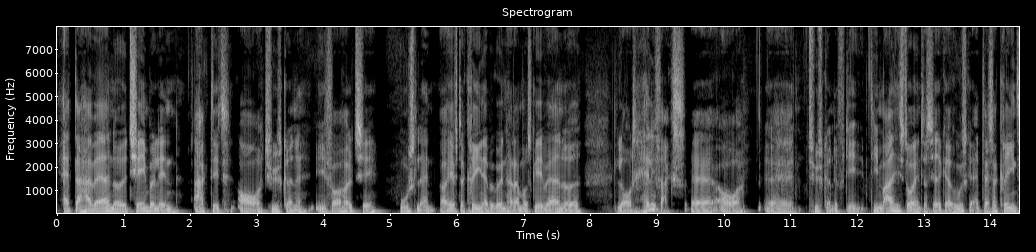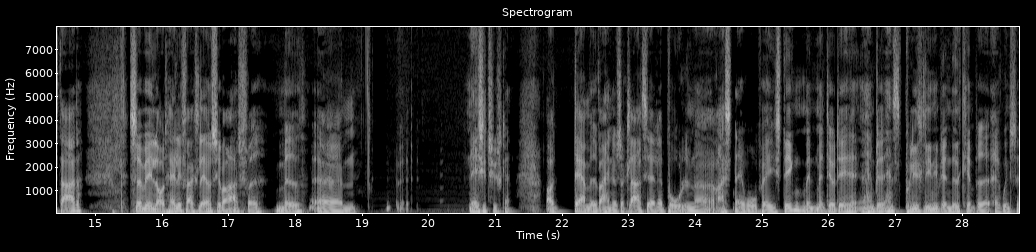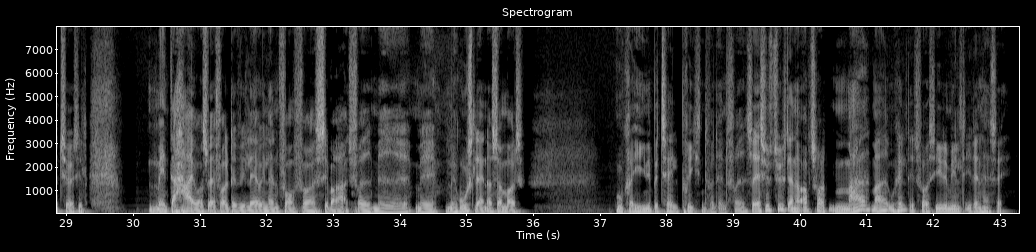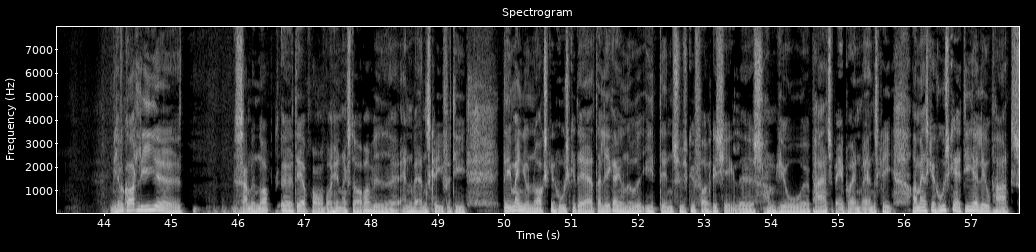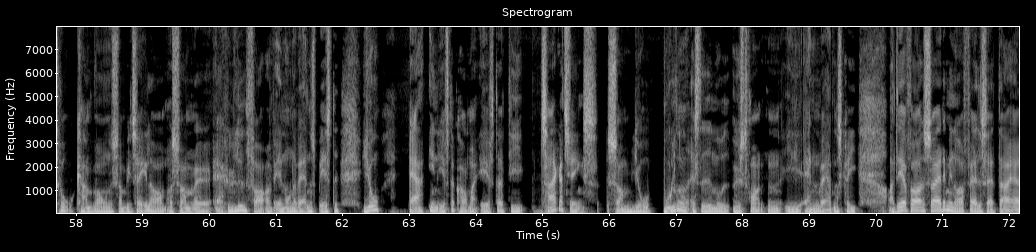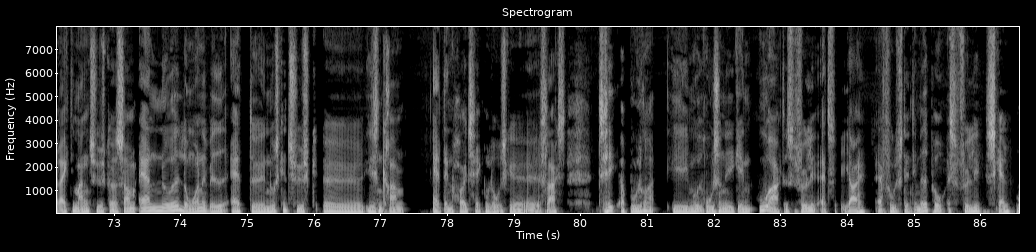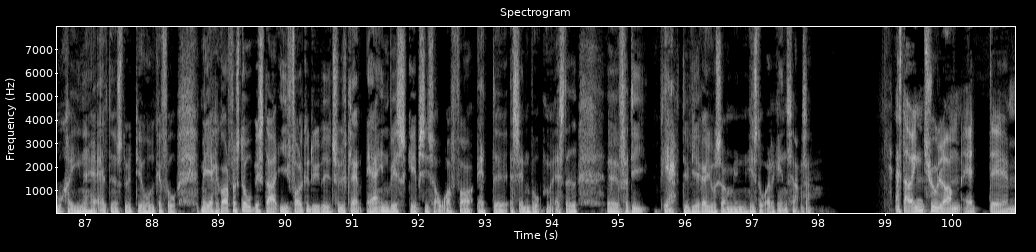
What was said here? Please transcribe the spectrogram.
at der har været noget Chamberlain-agtigt over tyskerne i forhold til Rusland. Og efter krigen er begyndt, har der måske været noget Lord Halifax øh, over øh, tyskerne, fordi de er meget historieinteresserede kan huske, at da så krigen starter, så vil Lord Halifax lave en separat fred med øh, Nazi-Tyskland. Og dermed var han jo så klar til at lade Polen og resten af Europa i stikken, men, men det er jo det, han blev, hans politiske linje bliver nedkæmpet af Winston Churchill. Men der har jo også været folk, der vil lave en eller anden form for separat fred med, øh, med, med Rusland, og så måtte Ukraine betale prisen for den fred. Så jeg synes, Tyskland har optrådt meget, meget uheldigt, for at sige det mildt, i den her sag. Jeg vil godt lige øh, samle den op øh, der, hvor, hvor Henrik stopper ved øh, 2. verdenskrig, fordi det, man jo nok skal huske, det er, at der ligger jo noget i den tyske folkesjæl, øh, som jo øh, peger tilbage på 2. verdenskrig. Og man skal huske, at de her Leopard 2 kampvogne, som vi taler om, og som øh, er hyldet for at være nogle af verdens bedste, jo er en efterkommer efter de Tiger Tanks, som jo bulrede afsted mod Østfronten i 2. verdenskrig. Og derfor så er det min opfattelse, at der er rigtig mange tyskere, som er noget lorende ved, at øh, nu skal tysk øh, isenkram af den højteknologiske øh, slags til at bulre imod russerne igen, uagtet selvfølgelig, at jeg er fuldstændig med på, at selvfølgelig skal Ukraine have alt den støtte, de overhovedet kan få. Men jeg kan godt forstå, hvis der i folkedybet i Tyskland er en vis skepsis over for at, øh, at sende våben afsted, øh, fordi ja, det virker jo som en historie, der gentager sig. Altså, der er jo ingen tvivl om, at, øh,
